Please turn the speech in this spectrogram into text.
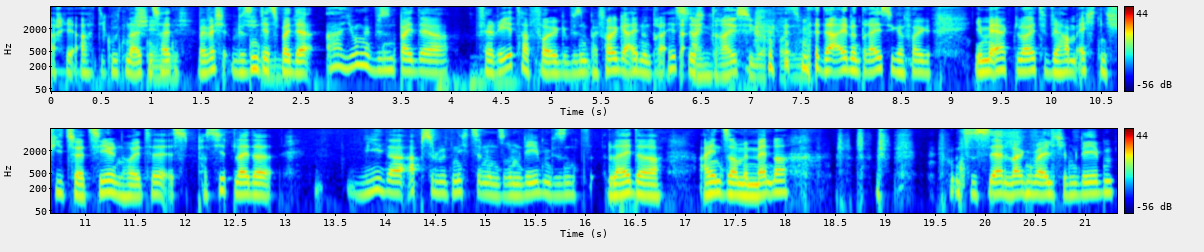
ach ja, die guten alten Zeiten. Bei welcher, wir sind jetzt bei der, ah Junge, wir sind bei der Verräter-Folge, wir sind bei Folge 31. Der 31er Folge. bei der 31er Folge. Ihr merkt, Leute, wir haben echt nicht viel zu erzählen heute. Es passiert leider wieder absolut nichts in unserem Leben. Wir sind leider einsame Männer. Uns ist sehr langweilig im Leben.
